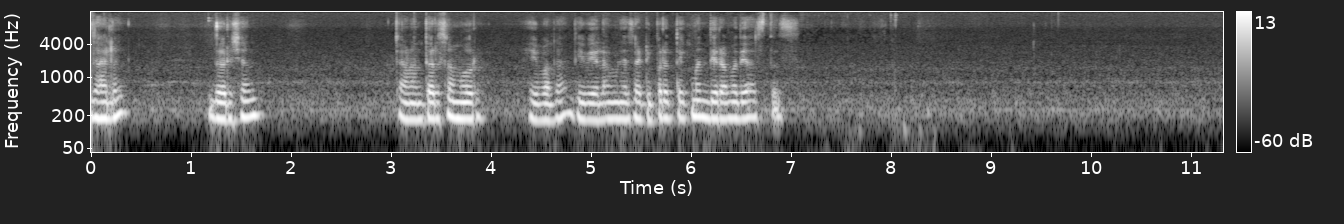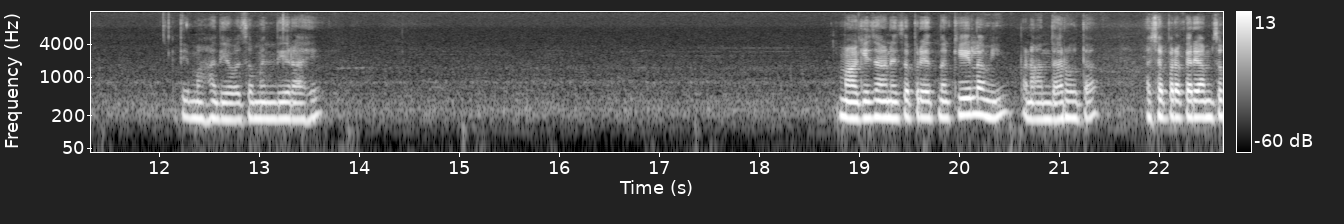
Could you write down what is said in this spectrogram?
झालं. दर्शन. त्यानंतर समोर हे बघा दिवे लावण्यासाठी प्रत्येक मंदिरामध्ये असतंच. ते महादेवाचं मंदिर आहे. मागे जाण्याचा प्रयत्न केला मी पण अंधार होता. अशा प्रकारे आमचं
